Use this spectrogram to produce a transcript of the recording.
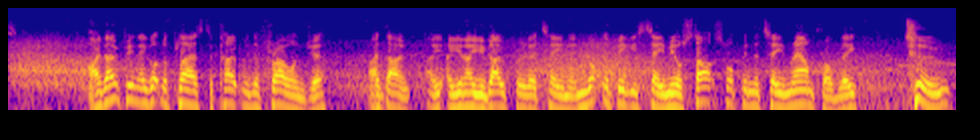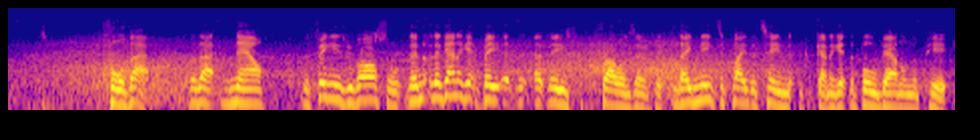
I don't think they've got the players to cope with the throw on you. I don't. I, you know, you go through their team. They're not the biggest team. He'll start swapping the team round probably. Two, for that. For that. Now, the thing is with Arsenal, they're, they're going to get beat at, the, at these throw-ons everything. They need to play the team that's going to get the ball down on the pitch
